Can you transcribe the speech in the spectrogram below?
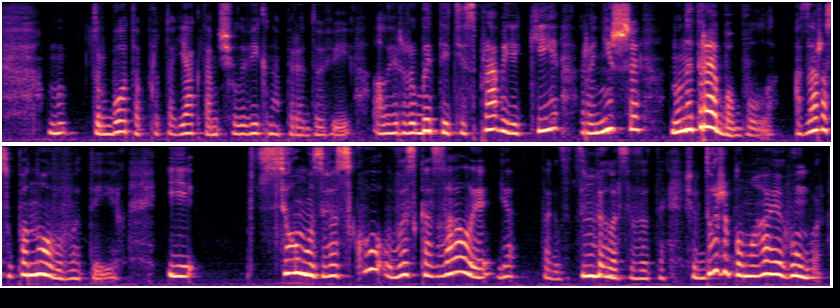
Турбота про те, як там чоловік на передовій, але робити ті справи, які раніше ну, не треба було, а зараз опановувати їх. І в цьому зв'язку ви сказали, я так зацепилася mm-hmm. за те, що дуже допомагає гумор.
